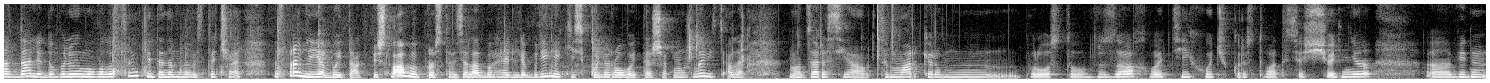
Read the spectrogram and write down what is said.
Так, далі домалюємо волосинки, де нам не вистачає. Насправді я би і так пішла би, просто взяла би гель для брів, якийсь кольоровий теж як можливість, але ну, от зараз я цим маркером просто в захваті хочу користуватися щодня. Е, Він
